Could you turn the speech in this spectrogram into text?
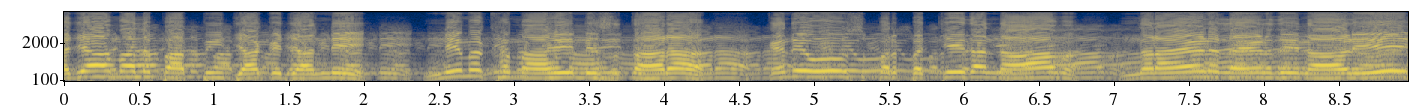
ਅਜਾ ਅਜਾਮਲ ਪਾਪੀ ਜਗ ਜਾਣੇ, ਨਿਮਖ ਮਾਹੇ ਨਿਸਤਾਰਾ। ਕਹਿੰਦੇ ਉਸ ਪਰ ਬੱਚੇ ਦਾ ਨਾਮ ਨਾਰਾਇਣ ਲੈਣ ਦੇ ਨਾਲ ਏ।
